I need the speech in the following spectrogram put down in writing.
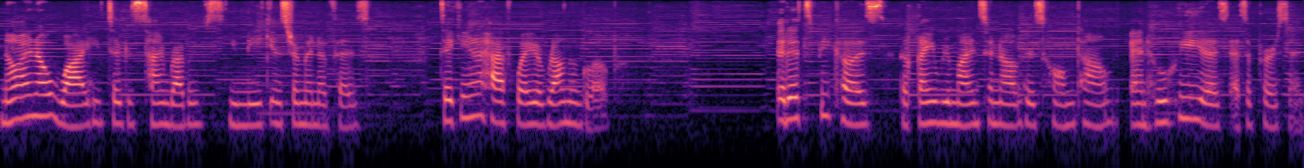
Now I know why he took his time wrapping this unique instrument of his, taking it halfway around the globe. It is because the qeej reminds him of his hometown and who he is as a person.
